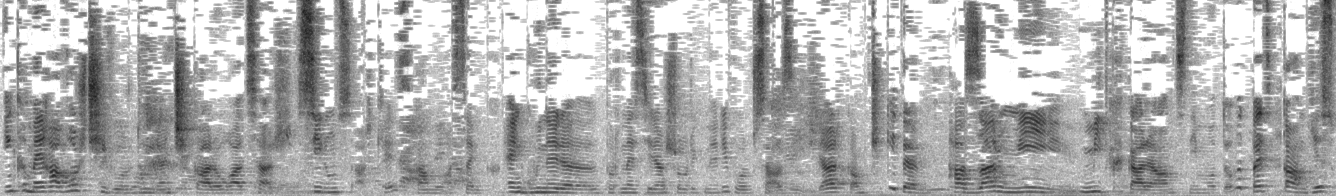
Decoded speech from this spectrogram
ինքը մեղավոր չի, որ դու իրան չկարողացար սիրուն սարքես կամ ասենք այն գույները բռնես իր շորիկների, որ սազի իրար կամ չգիտեմ, հազար ու մի միտք կարա անցնի մոտով, բայց կան ես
